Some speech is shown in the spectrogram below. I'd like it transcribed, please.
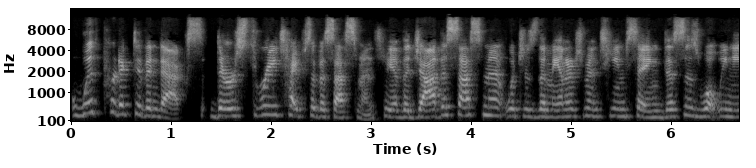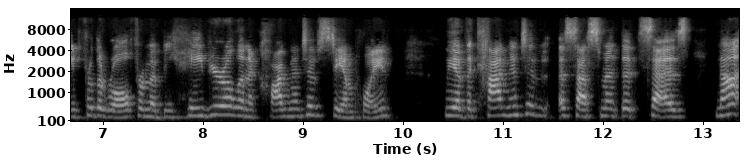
with predictive index there's three types of assessments. We have the job assessment which is the management team saying this is what we need for the role from a behavioral and a cognitive standpoint. We have the cognitive assessment that says not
